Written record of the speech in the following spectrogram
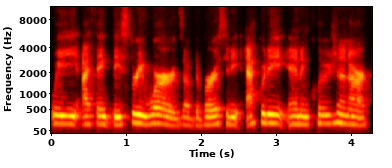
we, I think these three words of diversity, equity, and inclusion are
